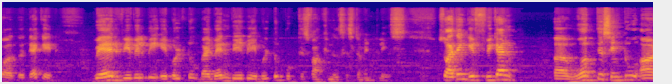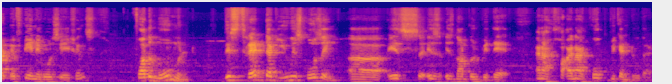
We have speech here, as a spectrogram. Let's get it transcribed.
uh, the decade, where we will be able to, by when we'll be able to put this functional system in place. So I think if we can uh, work this into our FTA negotiations, for the moment, this threat that EU is posing uh, is, is, is not going to be there. And I, and I hope we can do that.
